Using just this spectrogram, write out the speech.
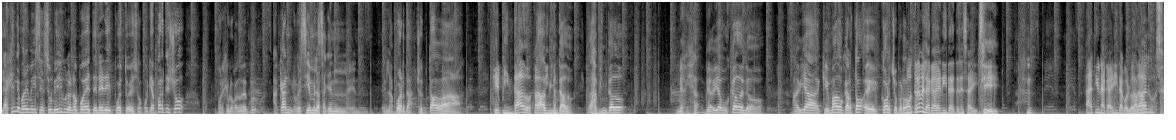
la gente por ahí me dice, es un ridículo, no podés tener eh, puesto eso. Porque aparte yo, por ejemplo, cuando me. Acá recién me la saqué en, en- en la puerta. Yo estaba. Qué pintado. Estaba, Estaba pintado. Estaba pintado. Me había, me había buscado lo. Había quemado cartón. eh, corcho, perdón. Mostrame la cadenita que tenés ahí. Sí. Ah, tiene una cadenita con los ¿Está mal? datos.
